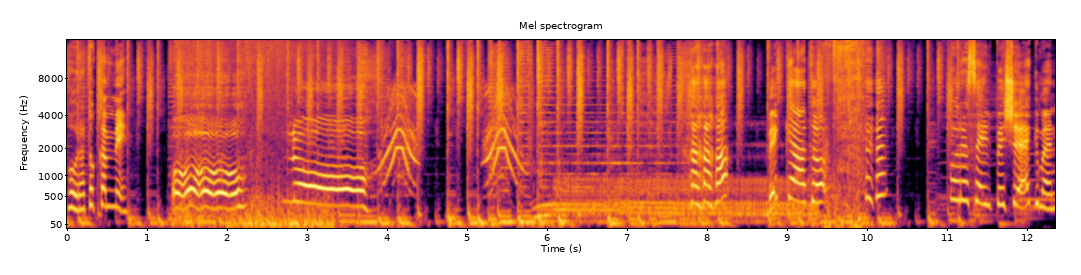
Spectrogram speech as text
Ora tocca a me. Oh! No! Beccato! Ora sei il pesce Eggman.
